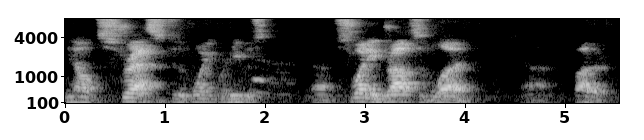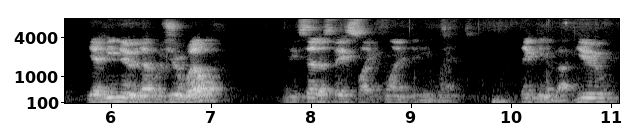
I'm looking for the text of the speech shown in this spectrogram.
you know, stressed to the point where He was uh, sweating drops of blood, uh, Father. Yet He knew that was Your will. And he set his face like flint and he went, thinking about you,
